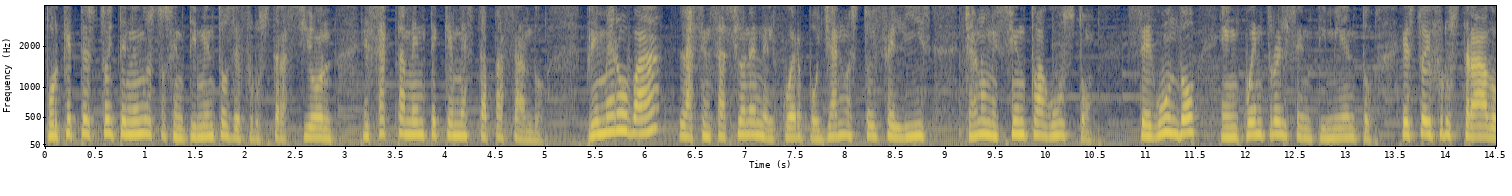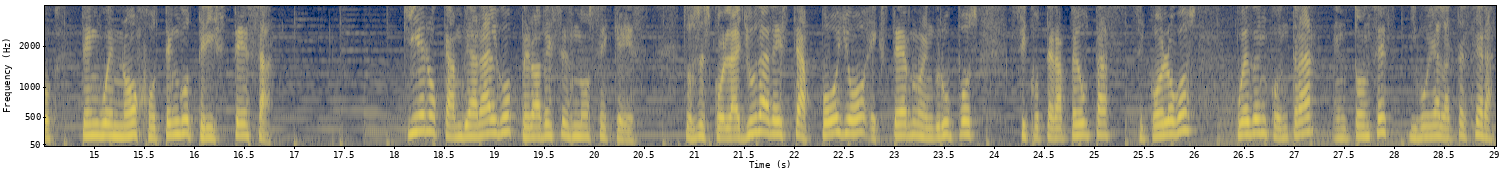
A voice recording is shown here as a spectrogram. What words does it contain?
¿Por qué te estoy teniendo estos sentimientos de frustración? Exactamente qué me está pasando. Primero va la sensación en el cuerpo, ya no estoy feliz, ya no me siento a gusto. Segundo, encuentro el sentimiento, estoy frustrado, tengo enojo, tengo tristeza. Quiero cambiar algo, pero a veces no sé qué es. Entonces, con la ayuda de este apoyo externo en grupos, psicoterapeutas, psicólogos, puedo encontrar entonces, y voy a la tercera,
